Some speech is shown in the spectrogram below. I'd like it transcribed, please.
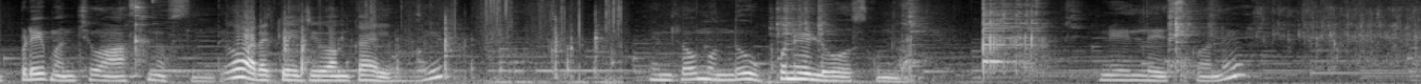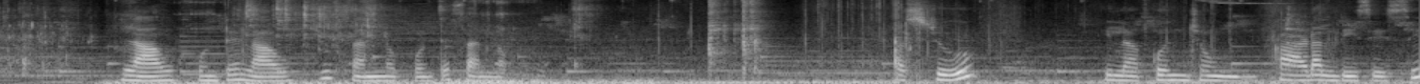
ఇప్పుడే మంచి వాసన వస్తుంది. అర కేజీ వంకాయలు అండి. దీంట్లో ముందు ఉప్పు నీళ్ళు పోసుకుందాం. నీళ్ళు వేసుకొని లావు ఉప్పు ఉంటే లావు ఉప్పు సన్న ఉప్పు ఉంటే సన్న ఉప్పు. ఫస్ట్ ఇలా కొంచెం కాడలు తీసేసి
